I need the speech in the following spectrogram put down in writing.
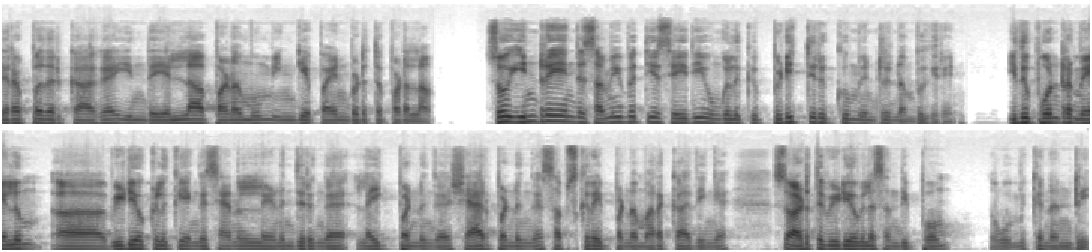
திறப்பதற்காக இந்த எல்லா பணமும் இங்கே பயன்படுத்தப்படலாம். ஸோ இன்றைய இந்த சமீபத்திய செய்தி உங்களுக்கு பிடித்திருக்கும் என்று நம்புகிறேன். இது போன்ற மேலும் வீடியோக்களுக்கு எங்கள் சேனலில் இணைஞ்சிருங்க லைக் பண்ணுங்கள் ஷேர் பண்ணுங்கள் சப்ஸ்கிரைப் பண்ண மறக்காதீங்க. ஸோ அடுத்த வீடியோவில் சந்திப்போம். மிக்க நன்றி.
